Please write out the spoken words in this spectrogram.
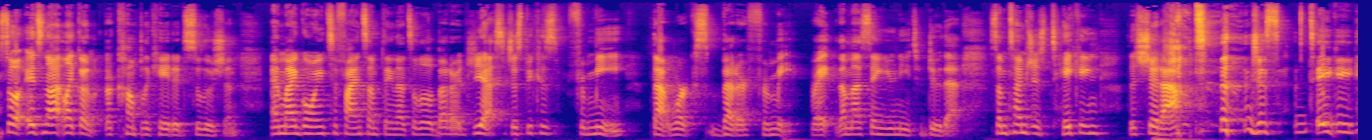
So it's not like a, a, complicated solution. Am I going to find something that's a little better? Yes, just because for me, that works better for me, right? I'm not saying you need to do that. Sometimes just taking the shit out, just taking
